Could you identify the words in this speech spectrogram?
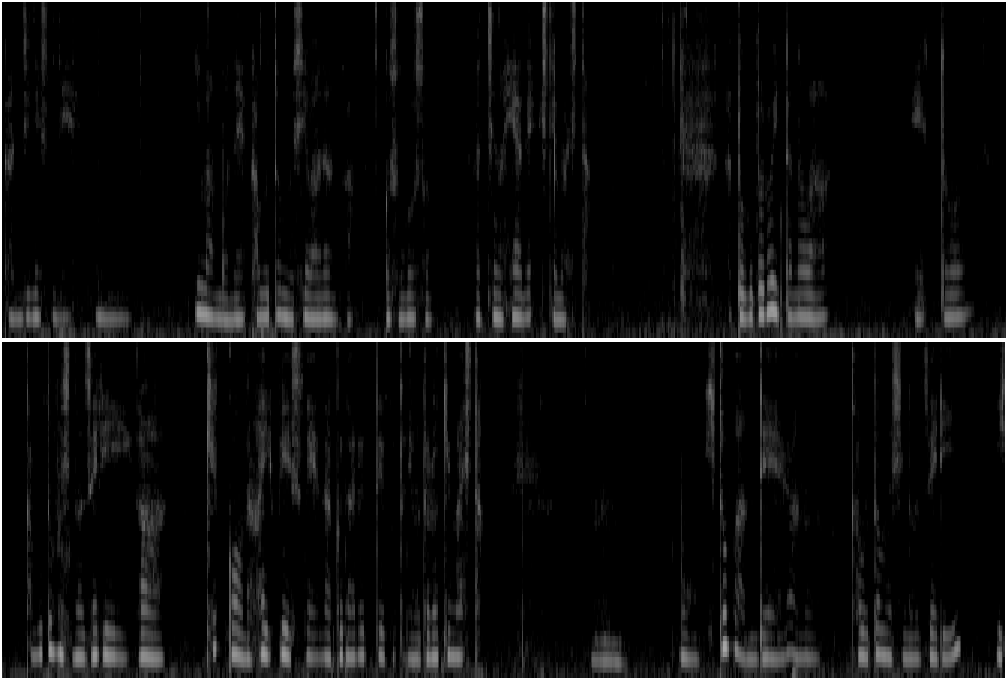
感じですね。うん、今もね、カブトムシはなんか、ごそごそ、あっちの部屋でしてました。あと、驚いたのは、えっ、と、カブトムシのゼリーが結構なハイペースでなくなるっていうことに驚きました。うん。もう一晩で、あの、カブトムシのゼリー1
